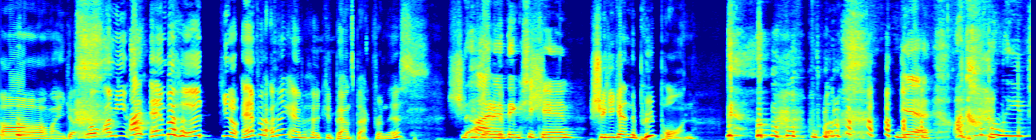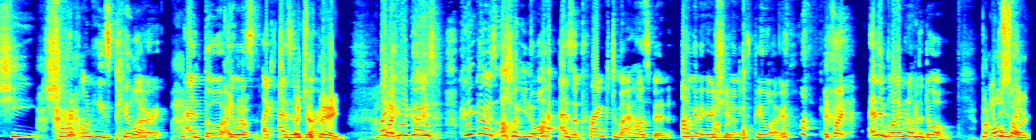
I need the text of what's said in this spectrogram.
oh my god. Well, I mean, Amber Heard, you know, Amber I think Amber Heard could bounce back from this. She I don't into, think she can. she could get into poop porn. Yeah. I can't believe she shat on his pillow and thought it know. was like as a the joke. thing. Like, Like- who goes who goes, Oh, you know what? As a prank to my husband, I'm gonna go shit gonna- on his pillow. It's like and then blame it on the dog. But also, a-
